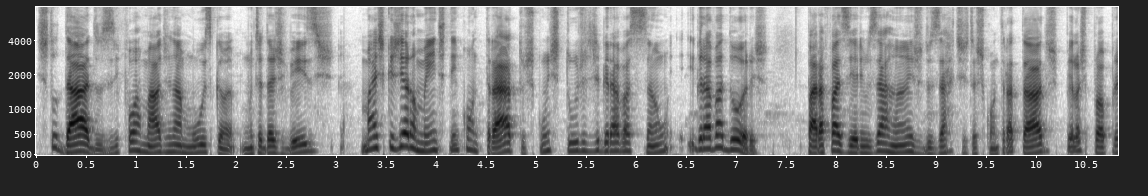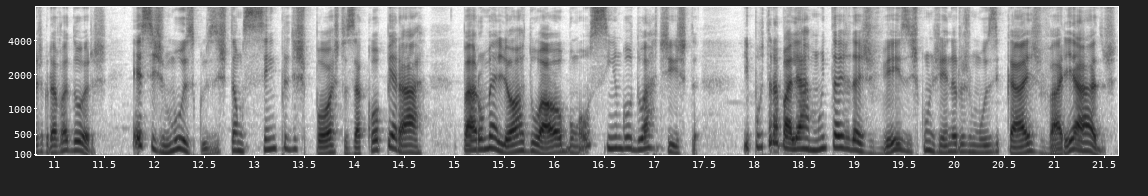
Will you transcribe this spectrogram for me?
estudados e formados na música, muitas das vezes, mas que geralmente têm contratos com estúdios de gravação e gravadoras para fazerem os arranjos dos artistas contratados pelas próprias gravadoras. Esses músicos estão sempre dispostos a cooperar para o melhor do álbum ou single do artista, e por trabalhar muitas das vezes com gêneros musicais variados,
